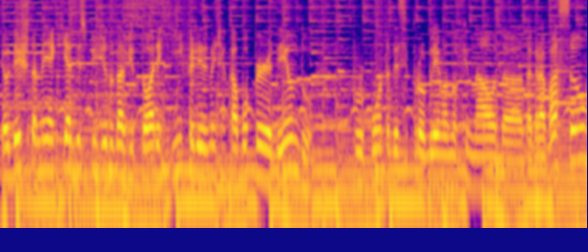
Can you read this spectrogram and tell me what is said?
Eu deixo também aqui a despedida da Vitória, que infelizmente acabou perdendo por conta desse problema no final da, da gravação.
